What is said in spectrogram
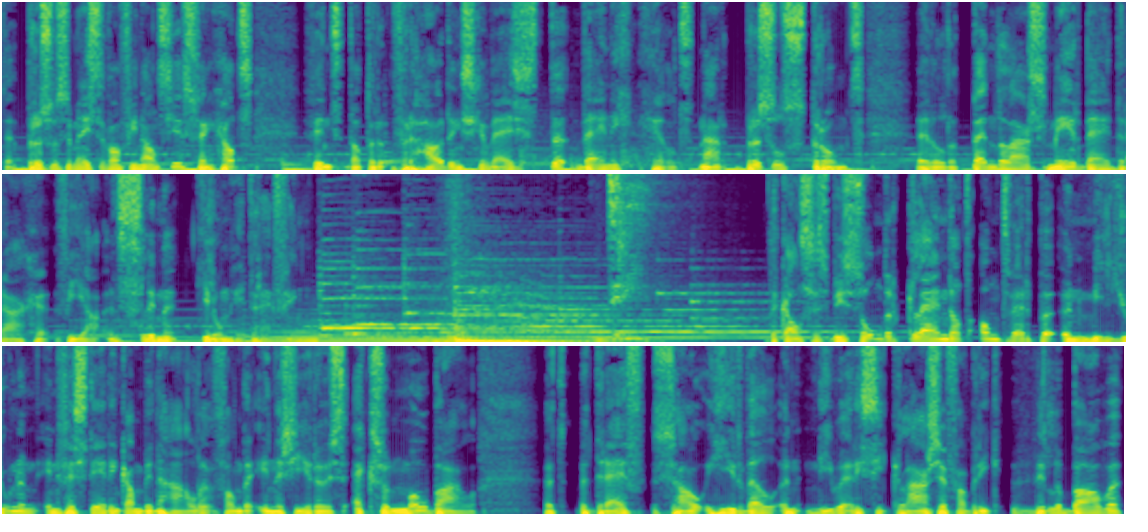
De Brusselse minister van Financiën, Sven Gats, vindt dat er verhoudingsgewijs te weinig geld naar Brussel stroomt. Hij wil dat pendelaars meer bijdragen via een slimme kilometerheffing. De kans is bijzonder klein dat Antwerpen een miljoeneninvestering kan binnenhalen van de energiereus ExxonMobil. Het bedrijf zou hier wel een nieuwe recyclagefabriek willen bouwen,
